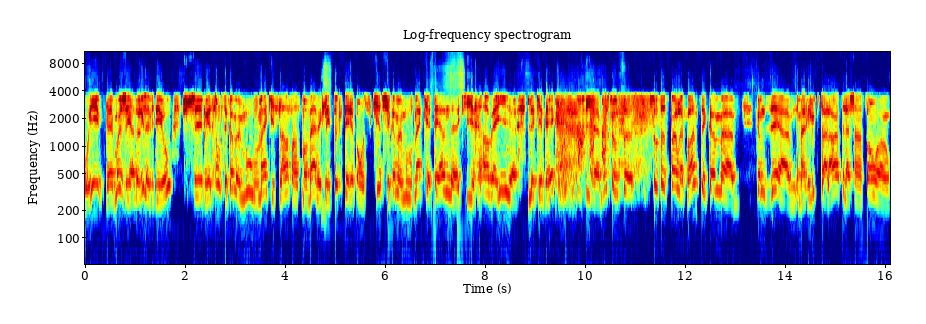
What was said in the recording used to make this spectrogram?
Oui, ben moi j'ai adoré la vidéo. J'ai l'impression que c'est comme un mouvement qui se lance en ce moment avec les toutes les réponses kitsch. C'est comme un mouvement quétaine euh, qui envahit euh, le Québec. Euh, moi je trouve ça, je trouve ça super le fun. C'est comme comme disait Marie-Lou tout à l'heure, c'est la chanson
